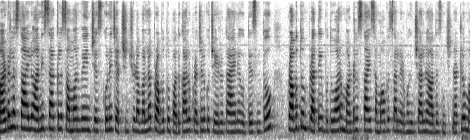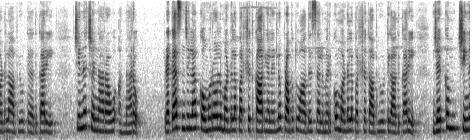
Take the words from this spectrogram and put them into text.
మండల స్థాయిలో అన్ని శాఖల సమన్వయం చేసుకుని చర్చించడం వల్ల ప్రభుత్వ పథకాలు ప్రజలకు చేరుతాయనే ఉద్దేశంతో ప్రభుత్వం ప్రతి బుధవారం మండల స్థాయి సమావేశాలు నిర్వహించాలని ఆదేశించినట్లు మండల అభివృద్ధి అధికారి చిన్న చెన్నారావు అన్నారు. ప్రకాశం జిల్లా కొమరోలు మండల పరిషత్ కార్యాలయంలో ప్రభుత్వ ఆదేశాల మేరకు మండల పరిషత్ అభివృద్ధి అధికారి జక్కం చిన్న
